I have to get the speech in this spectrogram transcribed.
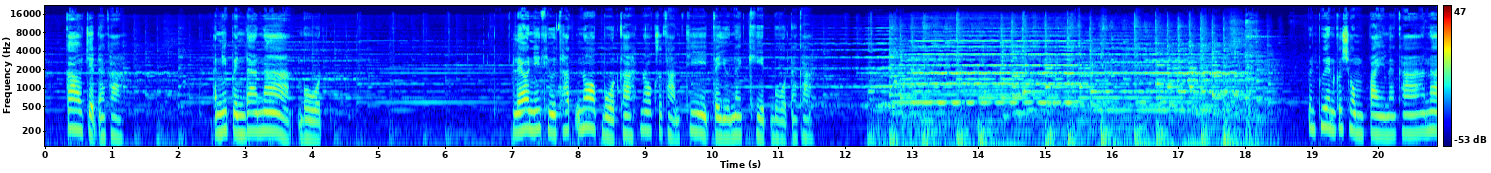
1697 นะคะ อันนี้เป็นด้านหน้าโบสถ์แล้วอันนี้ทิวทัศน์นอกโบสถ์ค่ะ นอกสถานที่แต่อยู่ในเขตโบสถ์นะคะเพื่อนๆก็ชมไปนะคะ น่า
